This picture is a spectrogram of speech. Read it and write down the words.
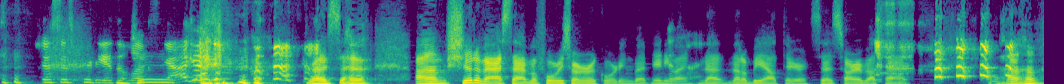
Just as pretty as it looks. Yeah. right. So um should have asked that before we started recording, but anyway, that that'll be out there. So sorry about that. um,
